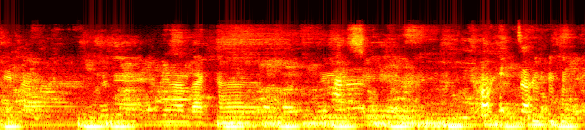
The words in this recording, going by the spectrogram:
Tina. Good evening, backhand. We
